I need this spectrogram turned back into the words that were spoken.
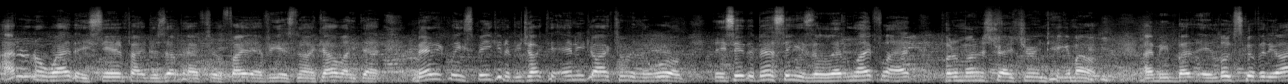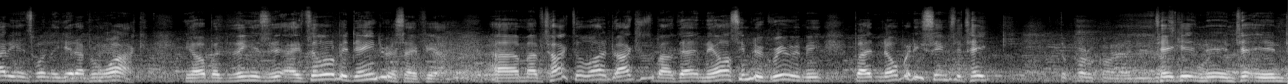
I don't know why they stand fighters up after a fight after he gets knocked out like that. Medically speaking, if you talk to any doctor in the world, they say the best thing is to let him lie flat, put him on a stretcher, and take him out. I mean, but it looks good for the audience when they get up and walk. You know, but the thing is, it's a little bit dangerous, I feel. Um, I've talked to a lot of doctors about that, and they all seem to agree with me, but nobody seems to take the protocol. and Take it and, and, and,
